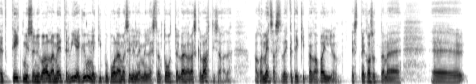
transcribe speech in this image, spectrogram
et kõik, mis on juba alla meeter viiekümne, kipub olema selline, millest on tootel väga raske lahti saada. aga metsas seda ikka tekib väga palju, sest me kasutame noh,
